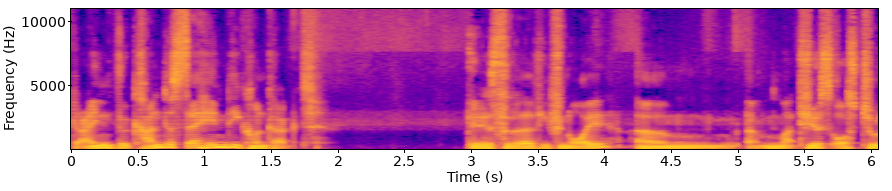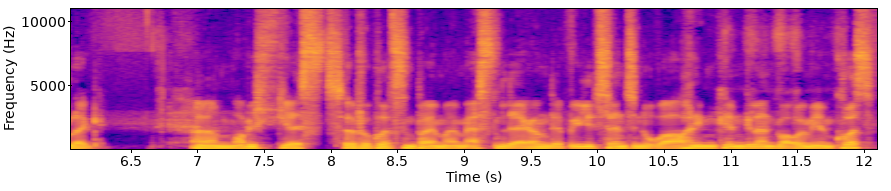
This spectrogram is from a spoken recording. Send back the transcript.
Dein bekanntester Handykontakt. Der ist relativ neu. Ähm, Matthias Ostschulek. Ähm, Habe ich jetzt äh, vor kurzem bei meinem ersten Lehrgang der B-Lizenz in Oberhaching kennengelernt, war bei mir im Kurs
